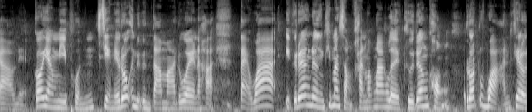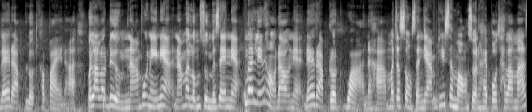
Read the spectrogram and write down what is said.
ยาวเนี่ยก็ยังมีผลเสี่ยงในโรคอื่นๆตามมาด้วยนะคะ แต่ว่าอีกเรื่องหนึ่งที่มันสำคัญมากๆเลย คือเรื่องของรสหวานที่เราได้รับลดเข้าไปนะคะ เวลาเราดื่มน้ำพวกนี้เนี่ยน้ำอัดลมศูนเปอร์เซ็นต์เนี่ยเมื่อลิ้นของเราเนี่ยได้รับรสหวานนะคะ มันจะส่งสัญญาณไปที่สมองส่วนไฮโปทาลามัส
